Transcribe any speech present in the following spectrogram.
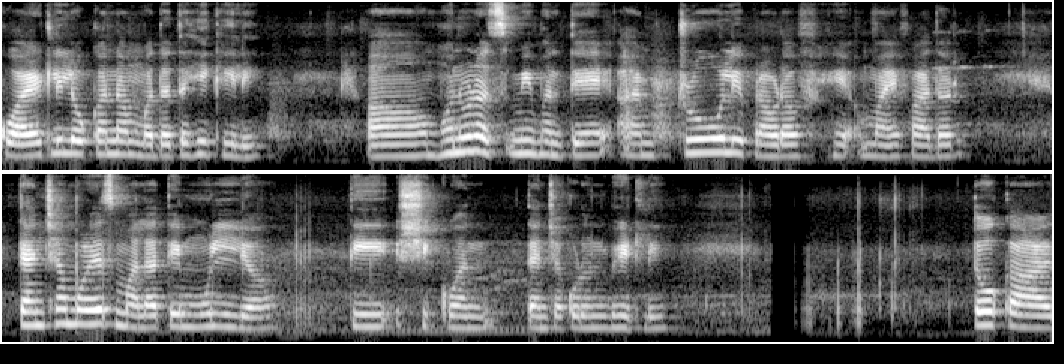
क्वायटली लोकांना मदतही केली. म्हणूनच मी म्हणते I am truly proud of हे माय फादर त्यांच्यामुळेच मला ते मूल्य ती शिकवण त्यांच्याकडून भेटली. तो काळ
